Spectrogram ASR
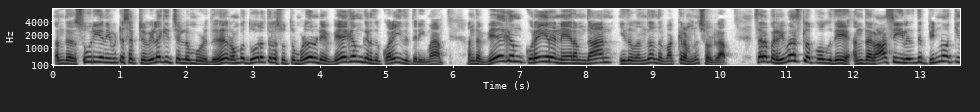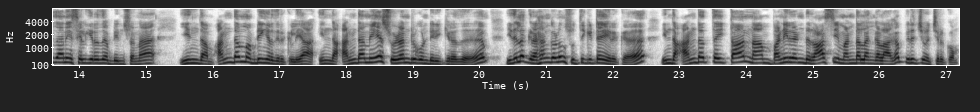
அந்த சூரியனை விட்டு சற்று விலகி செல்லும் பொழுது ரொம்ப தூரத்தில் சுற்றும் பொழுது அதனுடைய வேகம்ங்கிறது குறையுது தெரியுமா? அந்த வேகம் குறையிற நேரம்தான் இது வந்து அந்த வக்ரம்னு சொல்கிறா சார் அப்போ ரிவர்ஸில் போகுதே. அந்த ராசியிலிருந்து பின்னோக்கி தானே செல்கிறது அப்படின்னு சொன்னால் இந்த அண்டம் அப்படிங்கிறது இருக்கு இல்லையா? இந்த அண்டமே சுழன்று கொண்டிருக்கிறது. இதில் கிரகங்களும் சுற்றிக்கிட்டே இருக்கு. இந்த அண்டத்தை தான் நாம் பனிரெண்டு ராசி மண்டலங்களாக பிரித்து வச்சிருக்கோம்.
